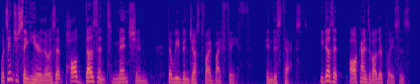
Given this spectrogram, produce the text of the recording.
What's interesting here, though, is that Paul doesn't mention that we've been justified by faith in this text. He does it all kinds of other places,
